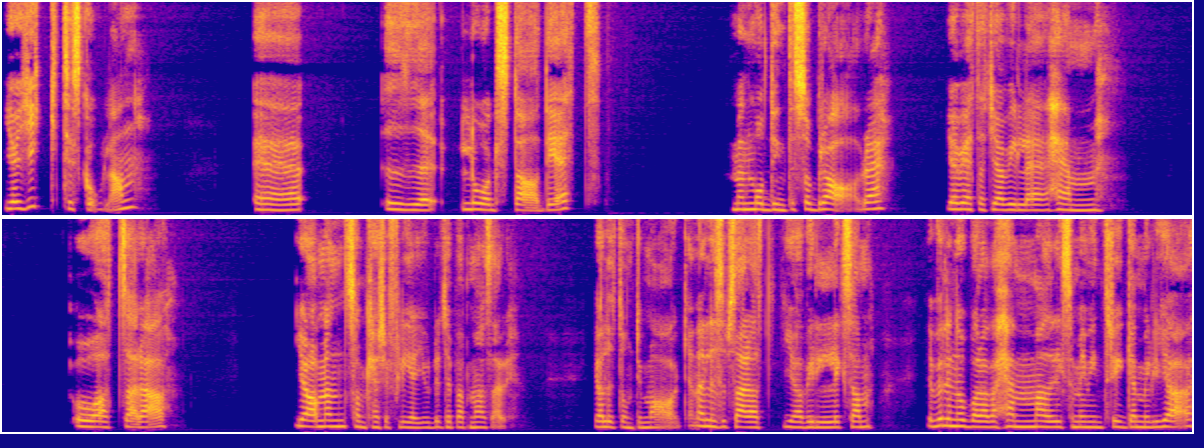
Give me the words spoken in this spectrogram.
jag gick till skolan eh, i lågstadiet men mådde inte så bra av det. Jag vet att jag ville hem och att så här, äh, Ja, men som kanske fler gjorde, typ att man så här, jag har lite ont i magen. Eller typ så här att jag ville liksom, jag ville nog bara vara hemma liksom i min trygga miljö.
